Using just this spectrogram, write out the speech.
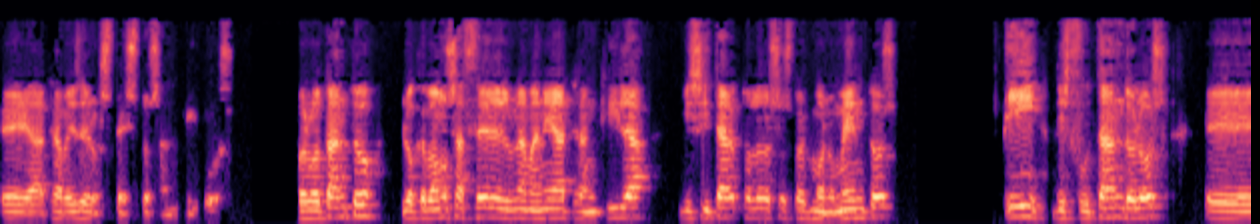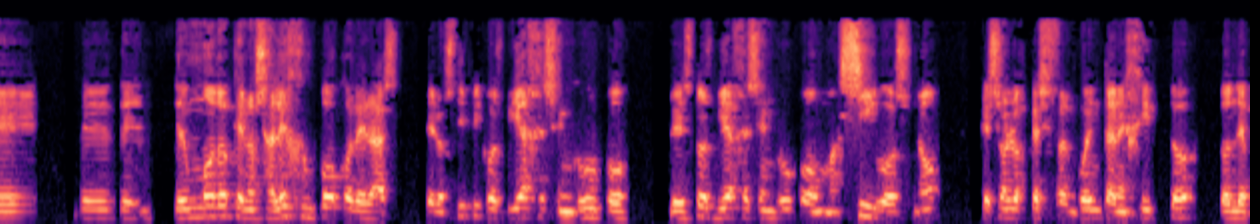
eh, a través de los textos antiguos. Por lo tanto, lo que vamos a hacer de una manera tranquila, visitar todos estos monumentos y disfrutándolos eh, de, un modo que nos aleje un poco de, las, de los típicos viajes en grupo, de estos viajes en grupo masivos, ¿no? que son los que se frecuentan en Egipto, donde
